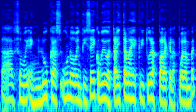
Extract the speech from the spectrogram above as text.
en Lucas 1.26, como digo, ahí están las escrituras para que las puedan ver.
